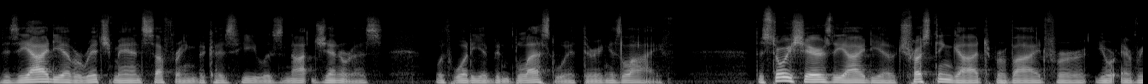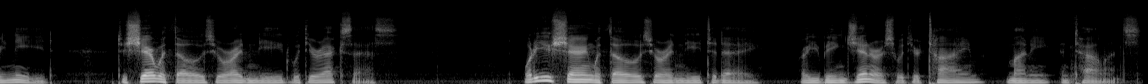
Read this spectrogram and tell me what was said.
It is the idea of a rich man suffering because he was not generous with what he had been blessed with during his life. The story shares the idea of trusting God to provide for your every need, to share with those who are in need with your excess. What are you sharing with those who are in need today? Are you being generous with your time, money, and talents?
